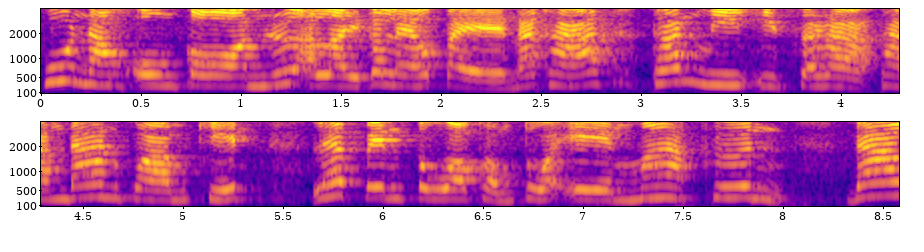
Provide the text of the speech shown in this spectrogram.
ผู้นำองค์กรหรืออะไรก็แล้วแต่นะคะ ท่านมีอิสระทางด้านความคิด และเป็นตัวของตัวเองมากขึ้น ดาว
